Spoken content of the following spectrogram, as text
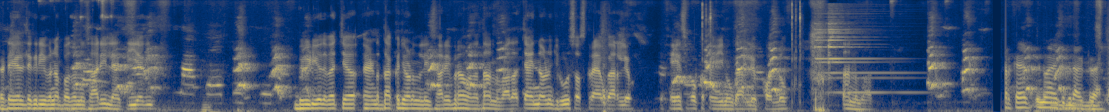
ਡਿਟੇਲ ਤਕਰੀਬਨ ਆਪਾਂ ਤੁਹਾਨੂੰ ਸਾਰੀ ਲੈਤੀ ਹੈਗੀ। ਵੀਡੀਓ ਦੇ ਵਿੱਚ ਐਂਡ ਤੱਕ ਜੁੜਨ ਲਈ ਸਾਰੇ ਭਰਾਵਾਂ ਦਾ ਧੰਨਵਾਦ ਆ। ਚੈਨਲ ਨੂੰ ਜਰੂਰ ਸਬਸਕ੍ਰਾਈਬ ਕਰ ਲਿਓ। ਤੇ ਫੇਸਬੁੱਕ ਪੇਜ ਨੂੰ ਕਰ ਲਿਓ। ਫੋਲੋ ਧੰਨਵਾਦ। ਕਰਕੇ ਇਹਨੂੰ ਐ ਕਿ ਡਾਕਟਰ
